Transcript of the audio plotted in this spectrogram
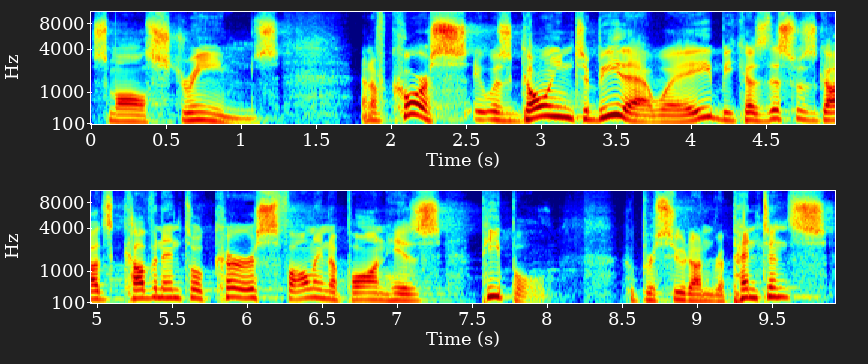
small streams. And of course, it was going to be that way because this was God's covenantal curse falling upon his people who pursued unrepentance,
